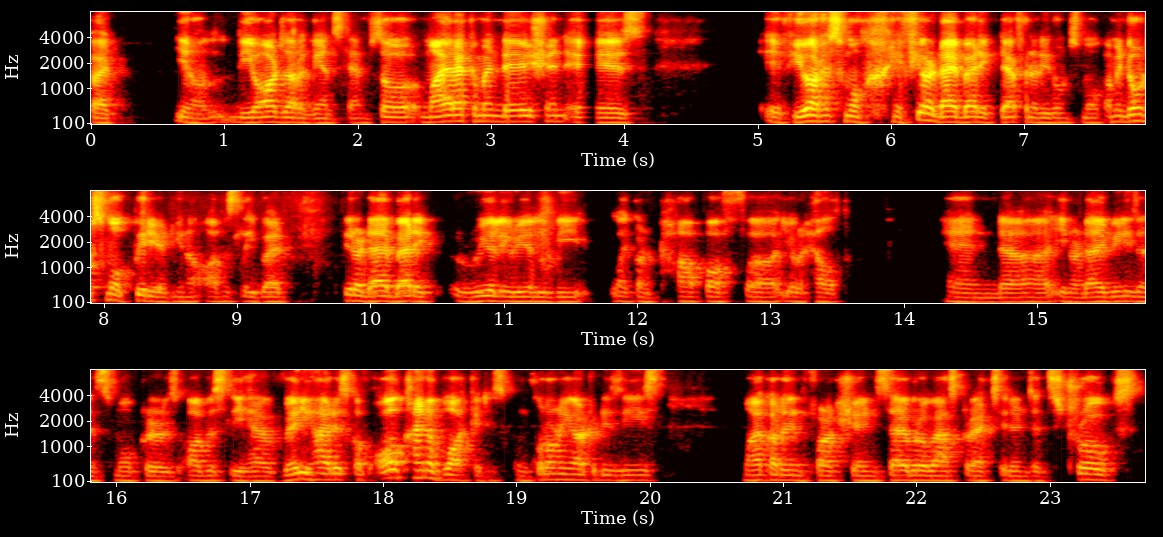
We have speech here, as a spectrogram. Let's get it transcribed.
but you know the odds are against them. So my recommendation is if you're a smoke if you're a diabetic definitely don't smoke. I mean don't smoke period you know obviously but if you're a diabetic really really be like on top of uh, your health. And uh, you know diabetes and smokers obviously have very high risk of all kind of blockages from coronary artery disease myocardial infarction cerebrovascular accidents and strokes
